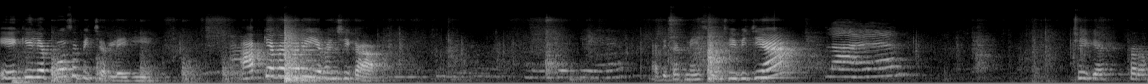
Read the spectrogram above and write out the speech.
ए के लिए कौन सा पिक्चर लेगी। आप क्या बना रही है वंशिका? अभी तक नहीं सोची विजया? ठीक है करो।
